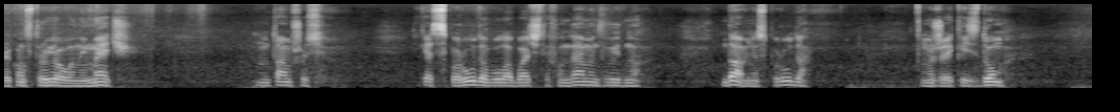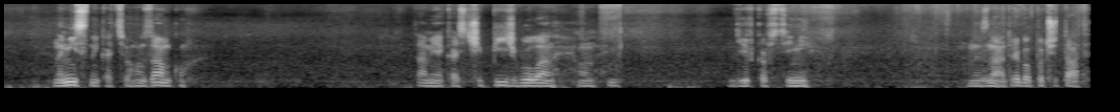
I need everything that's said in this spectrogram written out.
реконструйований меч. Ну там щось, якась споруда була, бачите, фундамент видно. Давня споруда. Може якийсь дом намісника цього замку. Там якась чи піч була, вон, дірка в стіні. Не знаю, треба почитати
